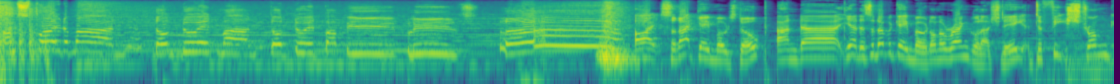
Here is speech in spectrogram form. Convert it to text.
I'm Spider-Man. Don't do it, man. Don't do it, puppy. Please. Ah! Alright, so that game mode's dope. And uh, yeah, there's another game mode on Erangel, actually. Defeat strong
